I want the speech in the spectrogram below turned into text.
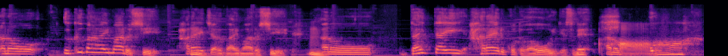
あの浮く場合もあるし払えちゃう場合もあるし、うん。あの大体払えることが多いですね。あのは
